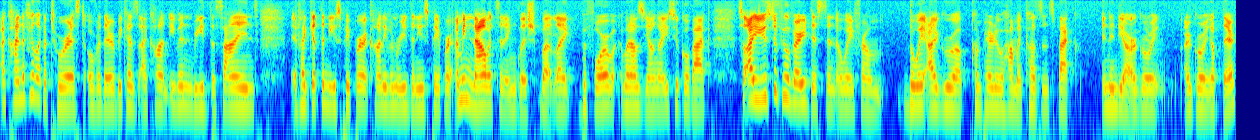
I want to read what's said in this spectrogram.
I kind of feel like a tourist over there because I can't even read the signs. If I get the newspaper, I can't even read the newspaper. I mean, now it's in English, but like before, when I was young, I used to go back. So I used to feel very distant away from the way I grew up compared to how my cousins back in India are growing are growing up there.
